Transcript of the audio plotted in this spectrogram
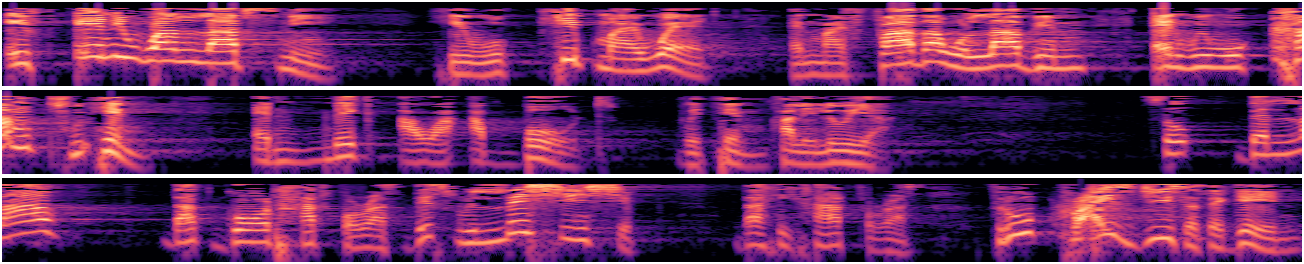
if anyone loves me, he will keep my word and my father will love him and we will come to him and make our abode with him. Hallelujah. So the love that God had for us, this relationship that he had for us, through Christ Jesus again,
